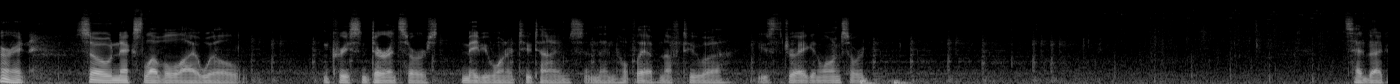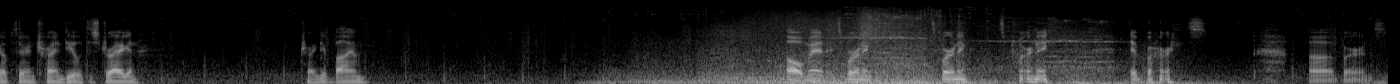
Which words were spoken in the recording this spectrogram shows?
Alright. So next level I will increase endurance or maybe one or two times and then hopefully I have enough to uh, use the dragon longsword. Let's head back up there and try and deal with this dragon. Try and get by him. Oh man, it's burning. It's burning. It's burning. It burns. Uh, burns.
